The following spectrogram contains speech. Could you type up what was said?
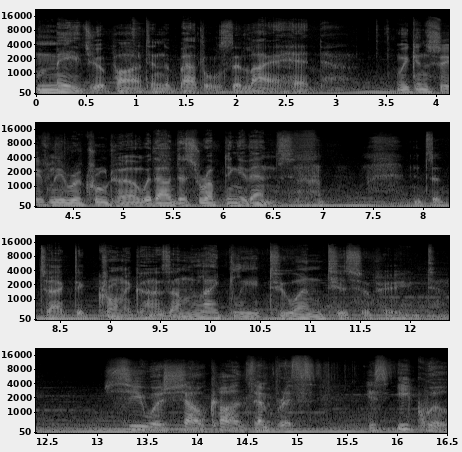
major part in the battles that lie ahead. We can safely recruit her without disrupting events. it's a tactic Kronika is unlikely to anticipate. She was Shao Kahn's empress, his equal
